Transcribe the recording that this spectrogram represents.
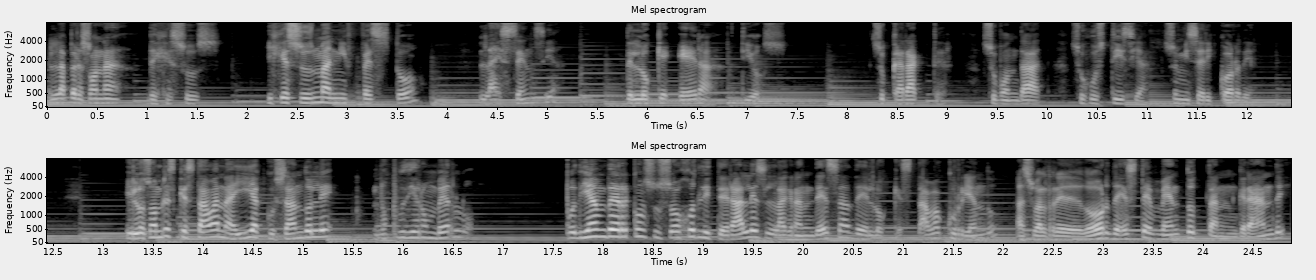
en la persona de Jesús, y Jesús manifestó la esencia de lo que era Dios, su carácter, su bondad, su justicia, su misericordia. Y los hombres que estaban ahí acusándole no pudieron verlo. Podían ver con sus ojos literales la grandeza de lo que estaba ocurriendo a su alrededor de este evento tan grande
